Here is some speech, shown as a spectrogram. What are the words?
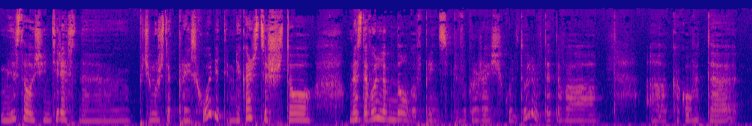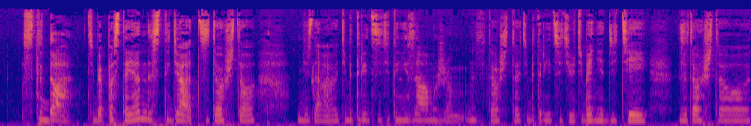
Мне стало очень интересно, почему же так происходит. И мне кажется, что у нас довольно много, в принципе, в окружающей культуре вот этого а, какого-то стыда. Тебя постоянно стыдят за то, что не знаю, тебе 30, и ты не замужем, за то, что тебе 30, и у тебя нет детей, за то, что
